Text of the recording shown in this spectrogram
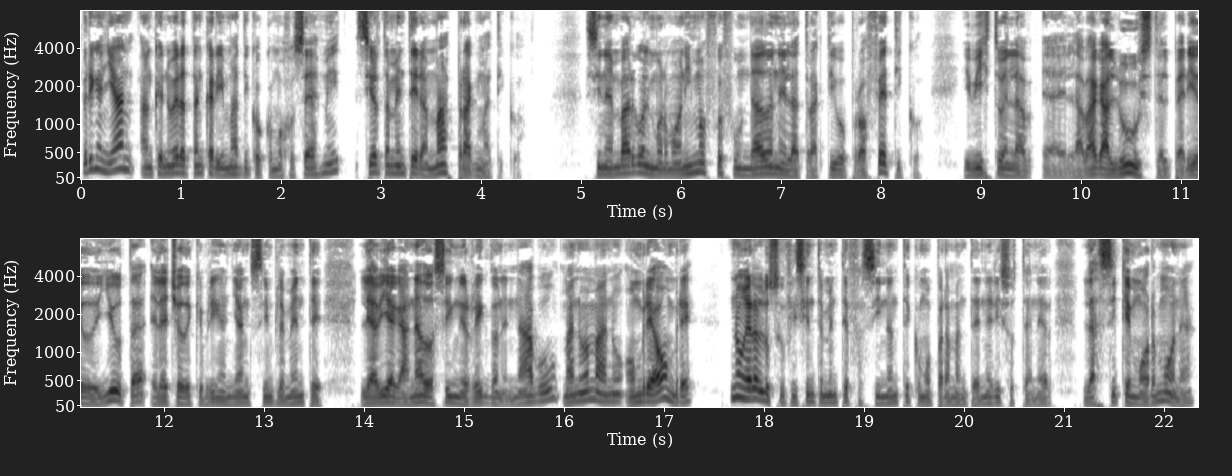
Brigham Young, aunque no era tan carismático como José Smith, ciertamente era más pragmático. Sin embargo, el mormonismo fue fundado en el atractivo profético, y visto en eh, la, vaga luz del periodo de Utah, el hecho de que Brigham Young simplemente le había ganado a Sidney Rigdon en Nabu, mano a mano, hombre a hombre, no era lo suficientemente fascinante como para mantener y sostener la psique mormona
